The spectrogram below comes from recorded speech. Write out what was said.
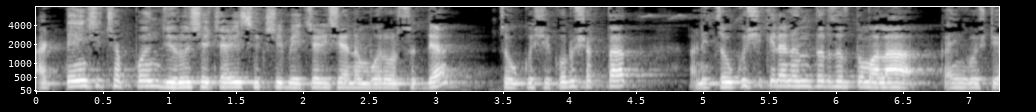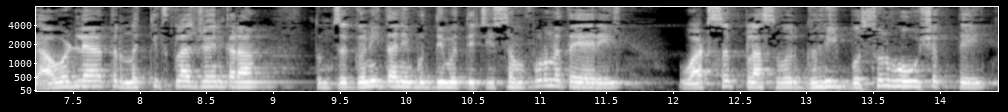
अठ्ठ्याऐंशी छप्पन झिरो शेहेचाळीस एकशे बेचाळीस या नंबरवर सुद्धा चौकशी करू शकतात. आणि चौकशी केल्यानंतर जर तुम्हाला काही गोष्टी आवडल्या तर नक्कीच क्लास जॉईन करा. तुमचं गणित आणि बुद्धिमत्तेची संपूर्ण तयारी व्हॉट्सअप क्लासवर घरी बसून होऊ शकते.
